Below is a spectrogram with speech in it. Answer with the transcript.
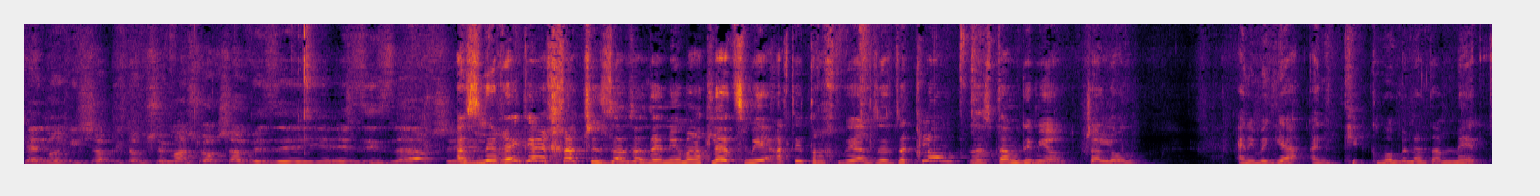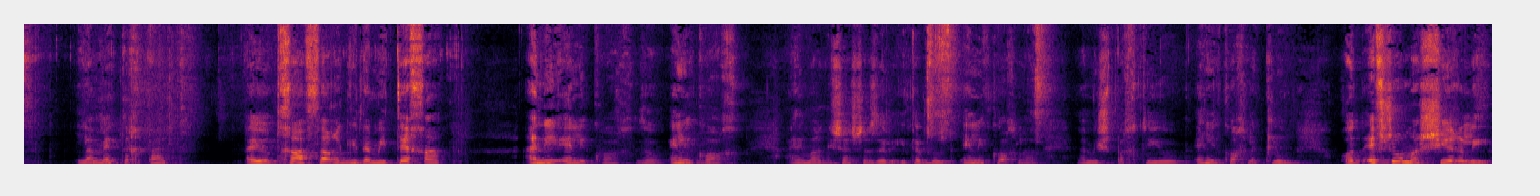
כן מרגישה פתאום שמשהו עכשיו איזה הזיז לך? ש- אז לרגע אחד שזז, אז אני אומרת לעצמי, אל תתרחבי על זה, זה כלום, זה סתם דמיון, שלום. אני מגיעה, אני כמו בן אדם מת. למת אכפת? היותך עפר יגיד עמיתך? אני, אין לי כוח, זהו, אין לי כוח. אני מרגישה שזה התאבדות, אין לי כוח למשפחתיות, אין לי כוח לכלום. עוד איפשהו משאיר לי,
